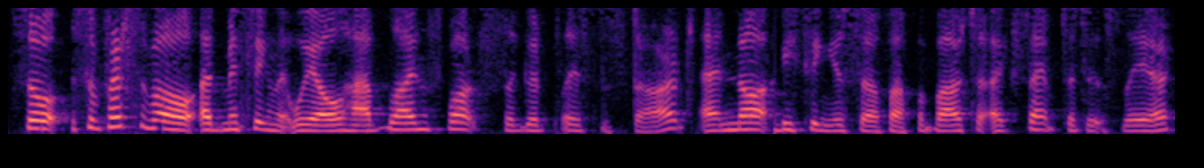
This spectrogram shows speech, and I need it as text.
So, so first of all, admitting that we all have blind spots is a good place to start and not beating yourself up about it. Accept that it's there.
